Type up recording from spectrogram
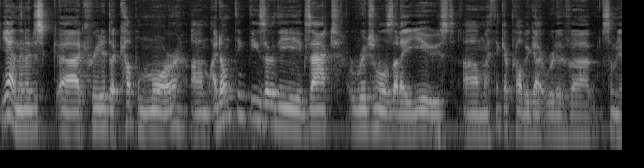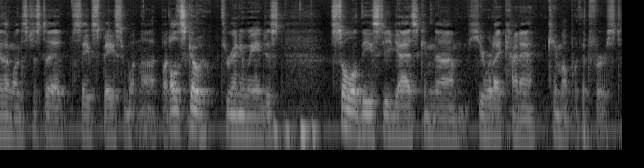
yeah, and then I just uh, created a couple more. Um, I don't think these are the exact originals that I used. Um, I think I probably got rid of uh, some of the other ones just to save space or whatnot. But I'll just go through anyway and just solo these so you guys can um, hear what I kind of came up with at first.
